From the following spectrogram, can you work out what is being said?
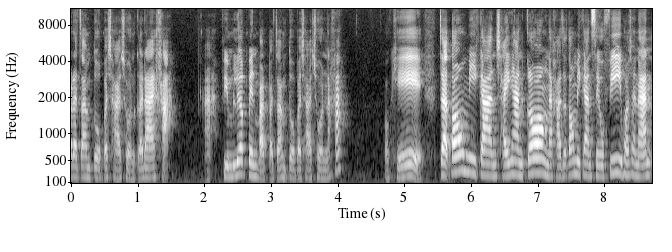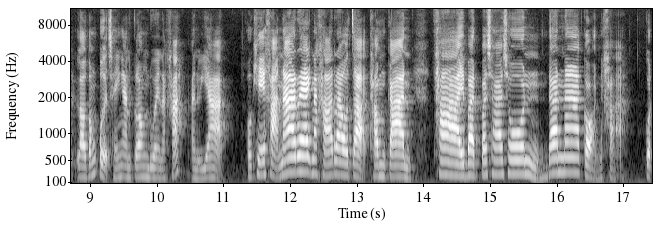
ประจำตัวประชาชนก็ได้ค่ะ อะ ฟิล์มเลือกเป็นบัตรประจำตัวประชาชนนะคะ โอเค จะต้องมีการใช้งานกล้องนะคะ จะต้องมีการเซลฟี่ เพราะฉะนั้นเราต้องเปิดใช้งานกล้องด้วยนะคะ อนุญาต โอเคค่ะ หน้าแรกนะคะ เราจะทำการถ่ายบัตรประชาชนด้านหน้าก่อนค่ะ กด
